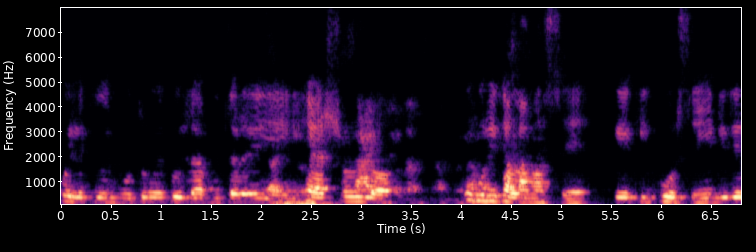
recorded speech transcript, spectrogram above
কইলে কি হইব? তুমি কইলা ভিতরে হ্যাঁ শরীর আছে পুকুরি কালাম আছে। কে কি করছে? এডিরে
